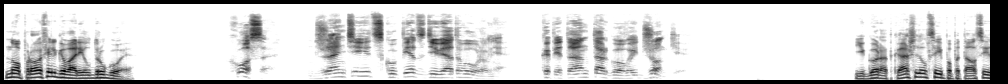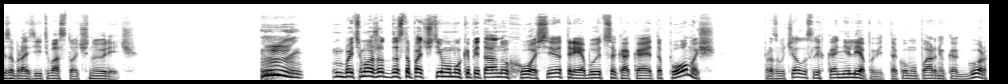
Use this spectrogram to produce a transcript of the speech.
но профиль говорил другое. Хоса. Джантиец, купец девятого уровня. Капитан торговой джонки. Егор откашлялся и попытался изобразить восточную речь. «Быть может, достопочтимому капитану Хосе требуется какая-то помощь?» Прозвучало слегка нелепо, ведь такому парню, как Гор,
